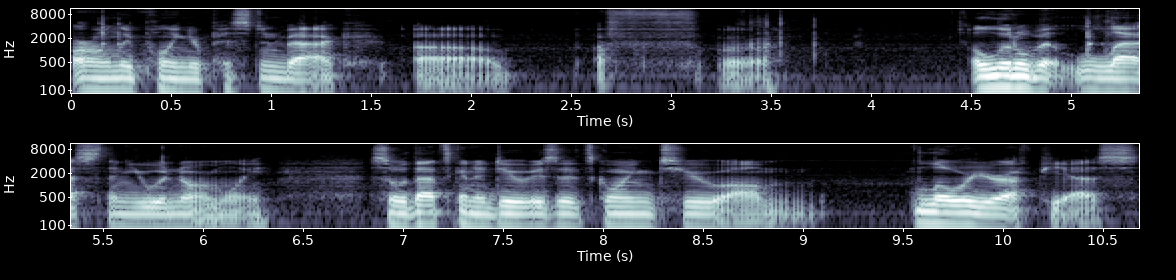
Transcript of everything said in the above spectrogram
are only pulling your piston back uh, a, uh, a, little bit less than you would normally. So what that's going to do is it's going to um, lower your FPS.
